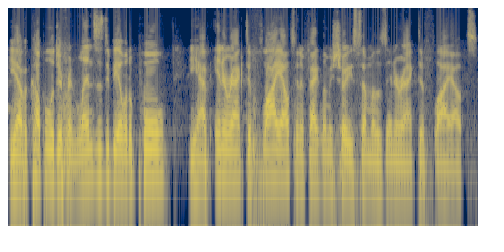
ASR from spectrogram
You have a couple of different lenses to be able to pull. You have interactive flyouts, and in fact, let me show you some of those interactive flyouts.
